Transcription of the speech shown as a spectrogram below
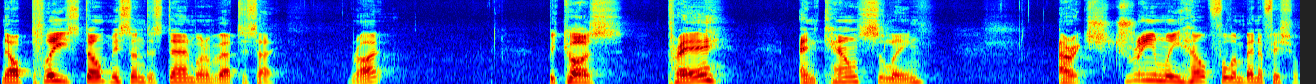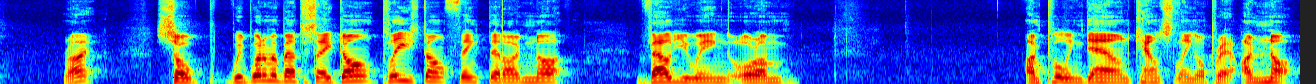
Now, please don't misunderstand what I'm about to say, right? because prayer and counseling are extremely helpful and beneficial, right? So, with what I'm about to say, don't please don't think that I'm not valuing or I'm I'm pulling down counseling or prayer. I'm not.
